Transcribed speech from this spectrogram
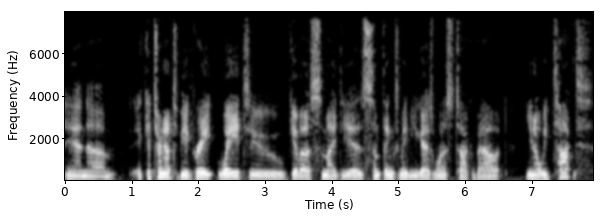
and um, it could turn out to be a great way to give us some ideas, some things maybe you guys want us to talk about. You know, we talked.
